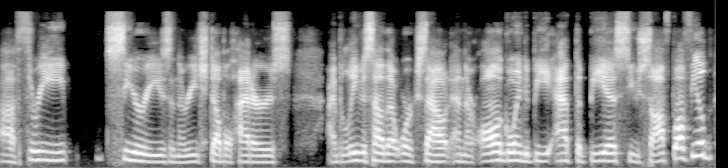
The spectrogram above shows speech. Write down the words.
uh, three series and they're each double headers. I believe is how that works out. And they're all going to be at the BSU softball field,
